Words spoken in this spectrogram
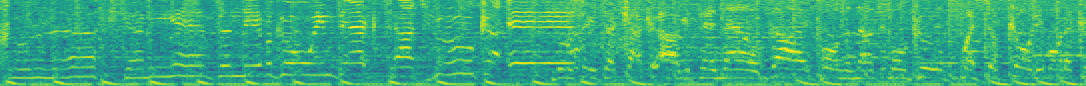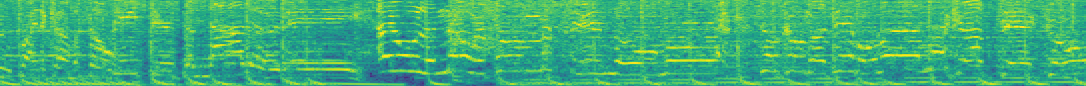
闇へ But never going back touch 向かえどうして高く上げて Now die こんななんてもうグッバイ証拠にもなくファイナカマト Beat it another day I will run away from missing no more どこまでも笑がって go on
